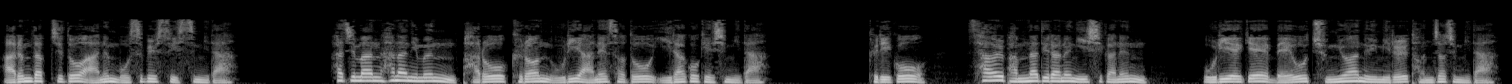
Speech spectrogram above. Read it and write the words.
아름답지도 않은 모습일 수 있습니다. 하지만 하나님은 바로 그런 우리 안에서도 일하고 계십니다. 그리고 사흘 밤낮이라는 이 시간은 우리에게 매우 중요한 의미를 던져줍니다.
